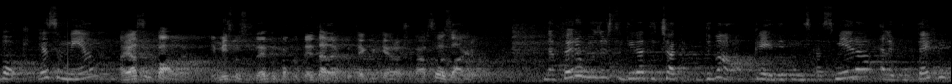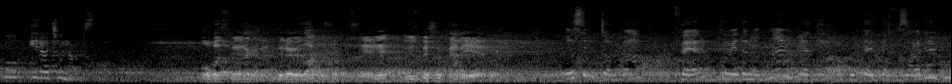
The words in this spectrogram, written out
Bok, ja sam Mija. A ja sam Pavle i mi smo studenti fakulteta elektrotehnike i računarstva u Zagrebu. Na Feru možeš studirati čak dva prijediplomska smjera, elektrotehniku i računarstvo. Oba smjera garantiraju lako zaposlenje i uspješnu karijeru. Osim toga, FER, kao jedan od najuglednijih fakulteta u Zagrebu,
